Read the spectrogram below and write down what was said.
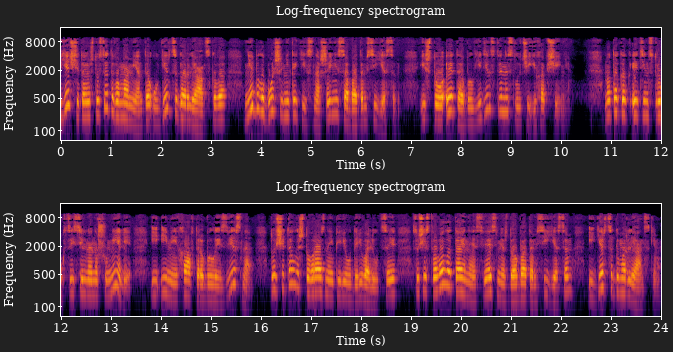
Я считаю, что с этого момента у герцога Орлеанского не было больше никаких сношений с аббатом Сиесом, и что это был единственный случай их общения. Но так как эти инструкции сильно нашумели, и имя их автора было известно, то считалось, что в разные периоды революции существовала тайная связь между аббатом Сиесом и герцогом Орлеанским.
